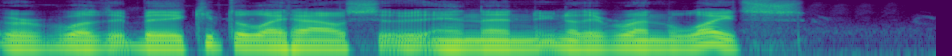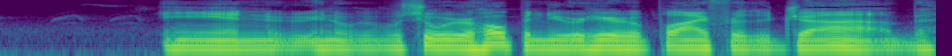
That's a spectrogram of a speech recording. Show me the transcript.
or well, they, they keep the lighthouse and then, you know, they run the lights. And, you know, so we were hoping you were here to apply for the job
